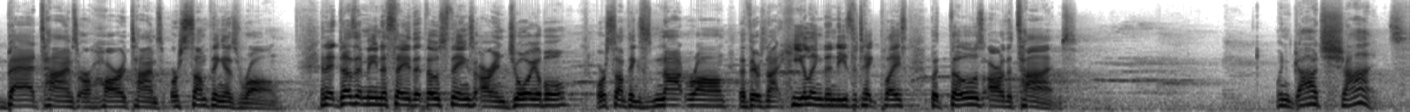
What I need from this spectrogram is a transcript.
bad times or hard times or something is wrong. And it doesn't mean to say that those things are enjoyable or something's not wrong, that there's not healing that needs to take place, but those are the times when God shines.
